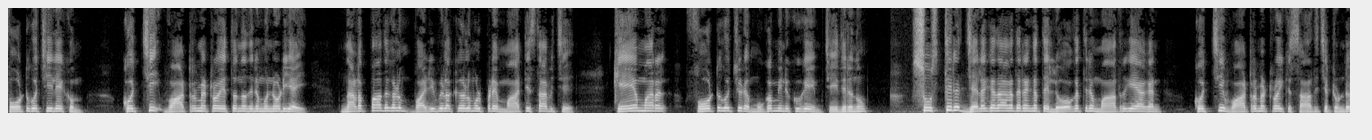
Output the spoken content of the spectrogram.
ഫോർട്ട് കൊച്ചിയിലേക്കും കൊച്ചി വാട്ടർ മെട്രോ എത്തുന്നതിന് മുന്നോടിയായി നടപ്പാതകളും വഴിവിളക്കുകളും ഉൾപ്പെടെ മാറ്റി സ്ഥാപിച്ച് K M R L Fort കൊച്ചിയുടെ മുഖം മിനുക്കുകയും ചെയ്തിരുന്നു. സുസ്ഥിര ജലഗതാഗത രംഗത്തെ ലോകത്തിന് മാതൃകയാകാൻ കൊച്ചി വാട്ടർ മെട്രോയ്ക്ക് സാധിച്ചിട്ടുണ്ട്.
